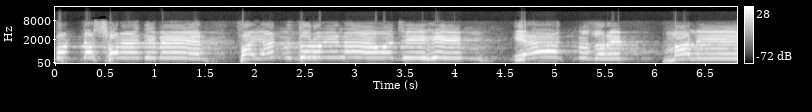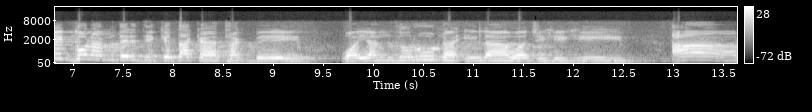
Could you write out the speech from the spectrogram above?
পর্দা সরায় দিবেন। এক নজরে মালিক গোলামদের দিকে তাকায় থাকবে। আর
